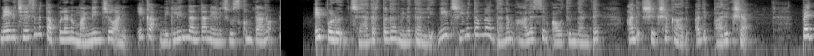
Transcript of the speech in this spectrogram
నేను చేసిన తప్పులను మన్నించు అని. ఇక మిగిలిందంతా నేను చూసుకుంటాను. ఇప్పుడు జాగ్రత్తగా విను తల్లి. నీ జీవితంలో ధనం ఆలస్యం అవుతుందంటే అది శిక్ష కాదు అది పరీక్ష. పెద్ద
